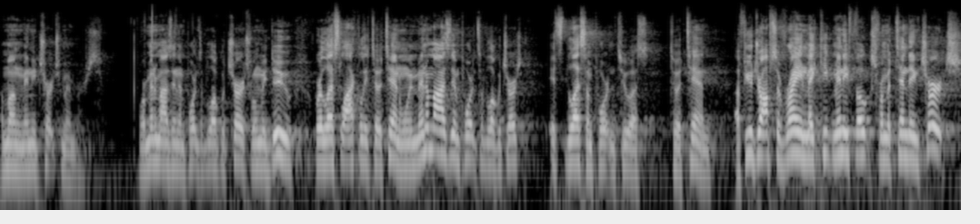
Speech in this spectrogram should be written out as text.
among many church members. We're minimizing the importance of local church. When we do, we're less likely to attend. When we minimize the importance of local church, it's less important to us to attend. A few drops of rain may keep many folks from attending church,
